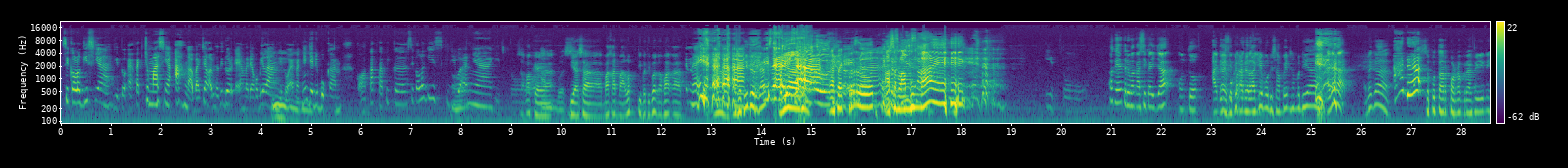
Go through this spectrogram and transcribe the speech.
psikologisnya gitu, efek cemasnya ah nggak baca nggak bisa tidur kayak yang tadi aku bilang gitu. Hmm. Efeknya jadi bukan ke otak tapi ke psikologis kejiwaannya gitu. Sama kayak Aman, bos. biasa makan malam tiba-tiba nggak makan. Nah iya Nah, bisa tidur kan? bisa Iya, bisa efek Bisa. perut, asam lambung naik. Gitu. Oke, terima kasih Kak Ija untuk Eh, adiksi mungkin ada lagi yang mau disampaikan sama dia. Ada nggak? Ada gak? Ada, Seputar pornografi ini.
